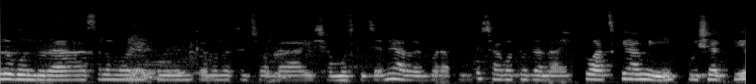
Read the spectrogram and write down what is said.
হ্যালো বন্ধুরা, আসসালামু আলাইকুম। কেমন আছেন সবাই? শামুস কিচেনে আরও একবার আপনাদের স্বাগত জানাই। তো আজকে আমি পুঁই শাক দিয়ে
